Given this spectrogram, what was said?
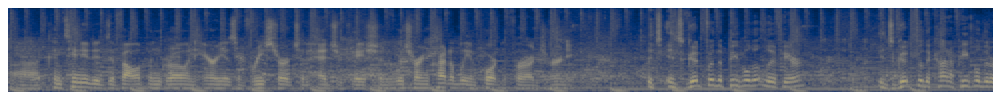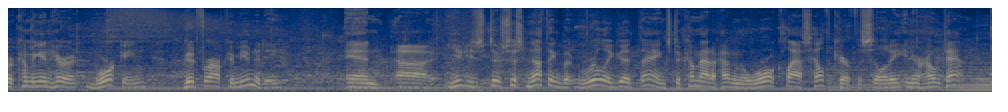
uh, continue to develop and grow in areas of research and education, which are incredibly important for our journey. It's, it's good for the people that live here. It's good for the kind of people that are coming in here and working, good for our community. And uh, you, you, there's just nothing but really good things to come out of having a world-class healthcare facility in your hometown.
